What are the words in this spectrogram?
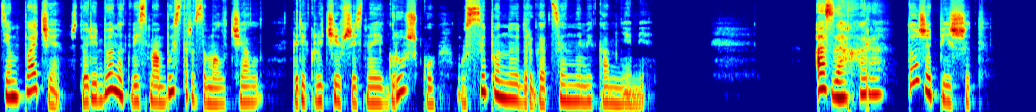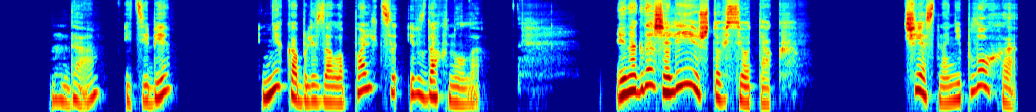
Тем паче, что ребенок весьма быстро замолчал, переключившись на игрушку, усыпанную драгоценными камнями. «А Захара тоже пишет?» «Да, и тебе?» Ника облизала пальцы и вздохнула. Иногда жалею, что все так. Честно, неплохо,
